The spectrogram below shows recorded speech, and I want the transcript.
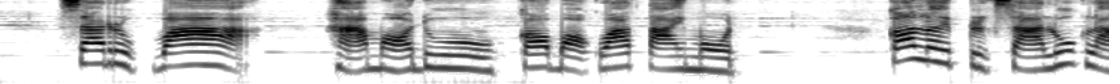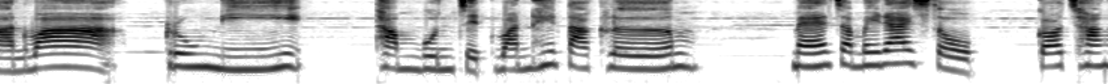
ๆ สรุปว่า หาหมอดูก็บอกว่าตายหมด ก็เลยปรึกษาลูกหลานว่า พรุ่งนี้ทำบุญเจ็ดวันให้ตาเคลิ้ม แม้จะไม่ได้ศพก็ช่าง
